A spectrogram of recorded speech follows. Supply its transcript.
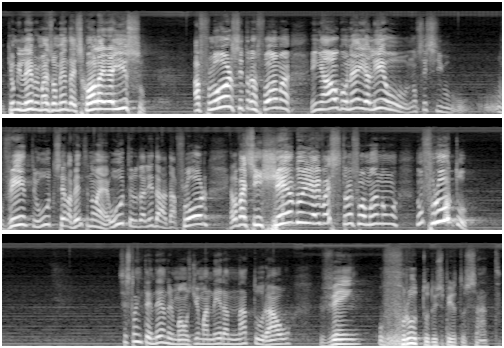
O que eu me lembro mais ou menos da escola era isso A flor se transforma em algo, né? E ali o, não sei se o, o ventre, o útero, sei lá, ventre não é, útero dali da, da flor, ela vai se enchendo e aí vai se transformando num, num fruto. Vocês estão entendendo, irmãos? De maneira natural vem o fruto do Espírito Santo.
